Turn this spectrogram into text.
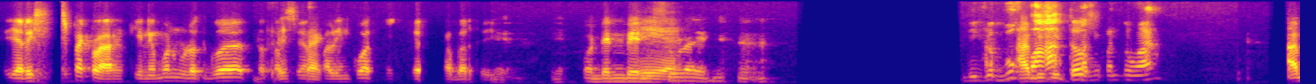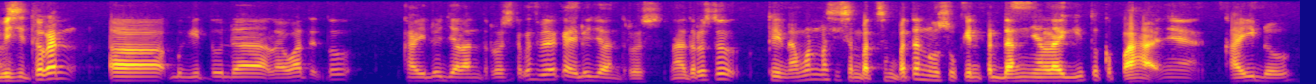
ya respect lah. Kinemon menurut gue tetap yang Respect. paling kuat ya, kabar tuh. Iya. Oden Bensu Iya. lah ini. Heeh. Digebuk Habis Pak, itu- pakai pentungan. Habis itu kan eh, begitu udah lewat itu Kaido jalan terus. Itu kan sebenarnya Kaido jalan terus. Nah, terus tuh Kinemon masih sempat-sempatnya nusukin pedangnya lagi tuh ke pahanya Kaido.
